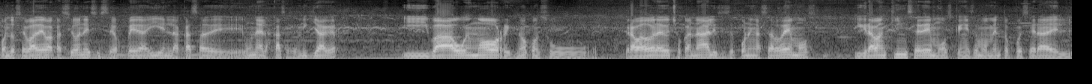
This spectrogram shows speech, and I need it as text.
cuando se va de vacaciones y se hospeda ahí en la casa de una de las casas de Mick Jagger y va a Owen Morris, ¿no? Con su grabadora de 8 canales y se ponen a hacer demos y graban 15 demos, que en ese momento pues era el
